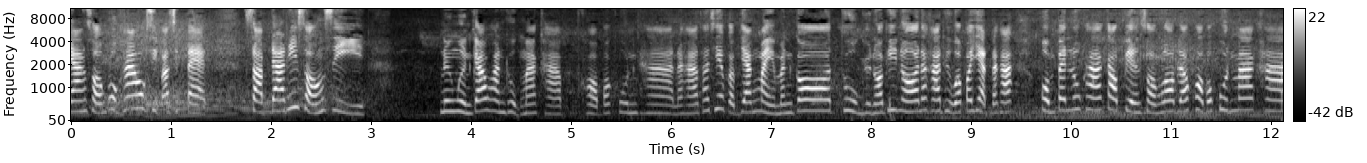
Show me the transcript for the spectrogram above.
ยาง 2 6 5 60 18 สัปดาห์ที่ 2 4 19,000 ถูกมากครับ ขอบพระคุณค่ะนะคะ ถ้าเทียบกับยางใหม่มันก็ถูกอยู่เนาะพี่เนาะนะคะ ถือว่าประหยัดนะคะ ผมเป็นลูกค้าเก่าเปลี่ยน 2 รอบแล้วขอบพระคุณมากค่ะ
